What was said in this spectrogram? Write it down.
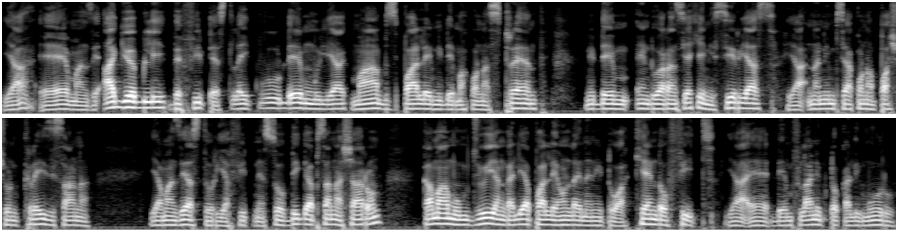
yeah eh, manze arguably the fittest. Like ude mwili yake mabs pale ni dem akona strength ni dem endurance yake ni serious. Ya yeah, na ni mse akona passion crazy sana ya manzia story ya fitness. So big up sana sharon. Kama mumjui angalia pale online anaitwa kendo fit ya eh, dem fulani kutoka limuru.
